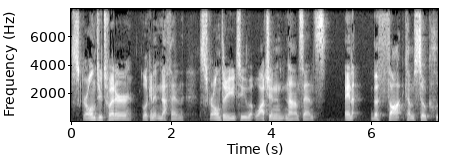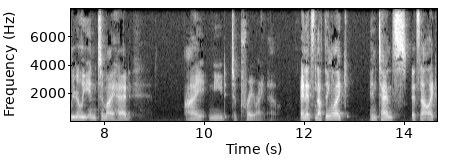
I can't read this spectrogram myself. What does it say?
scrolling through Twitter, looking at nothing, scrolling through YouTube, watching nonsense, and the thought comes so clearly into my head I need to pray right now. And it's nothing like intense. It's not like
